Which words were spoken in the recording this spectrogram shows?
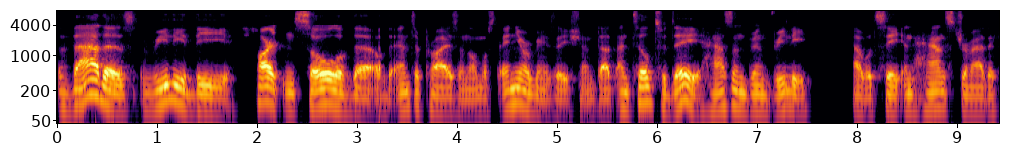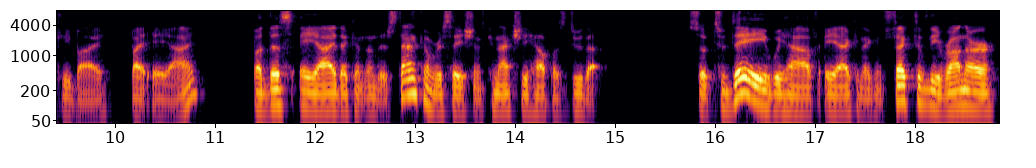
that is really the heart and soul of the of the enterprise and almost any organization that until today hasn't been really i would say enhanced dramatically by by ai but this ai that can understand conversations can actually help us do that. So today we have AI can effectively run our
